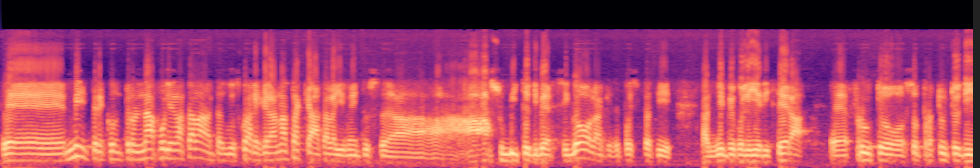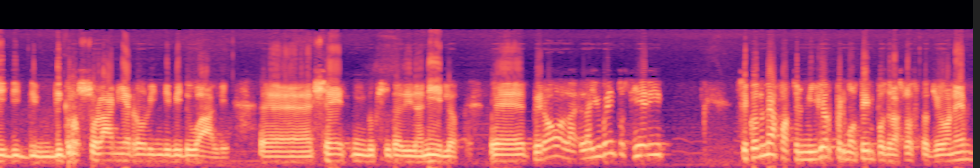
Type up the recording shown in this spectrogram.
Eh, mentre contro il Napoli e l'Atalanta, due squadre che l'hanno attaccata, la Juventus ha, ha subito diversi gol, anche se poi sono stati, ad esempio quelli ieri sera, eh, frutto soprattutto di, di, di, di, grossolani errori individuali, eh, Scesni, l'uscita di Danilo. Eh, però la, la Juventus ieri secondo me ha fatto il miglior primo tempo della sua stagione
